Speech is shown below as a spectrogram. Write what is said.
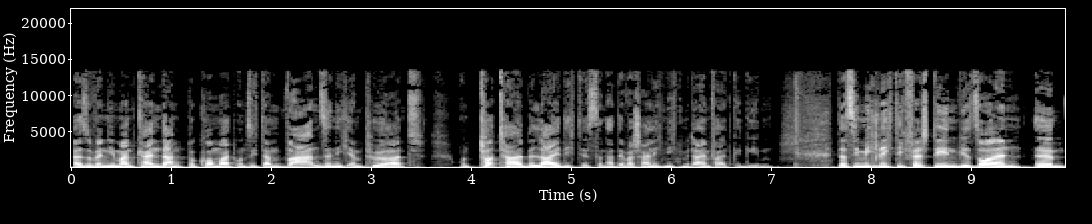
Also wenn jemand keinen Dank bekommen hat und sich dann wahnsinnig empört und total beleidigt ist, dann hat er wahrscheinlich nicht mit Einfalt gegeben. Dass Sie mich richtig verstehen, wir sollen ähm,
